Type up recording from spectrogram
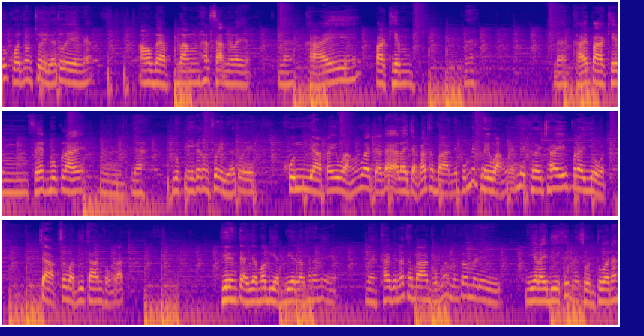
ทุกคนต้องช่วยเหลือตัวเองนะเอาแบบบังฮัสซันอะไรนะขายปลาเค็มนะนะขายปลาเค็ม Facebook ไลฟ์นะยุคนี้ก็ต้องช่วยเหลือตัวเอง คุณอย่าไปหวังว่าจะได้อะไรจากรัฐบาลเนี่ยผมไม่เคยหวังเลยไม่เคยใช้ประโยชน์จากสวัสดิการของรัฐ เพียงแต่อย่ามาเบียดเบียนเราเท่านั้นเองนะใครเป็นรัฐบาลผมว่ามันก็ไม่ได้มีอะไรดีขึ้นในส่วนตัวนะ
